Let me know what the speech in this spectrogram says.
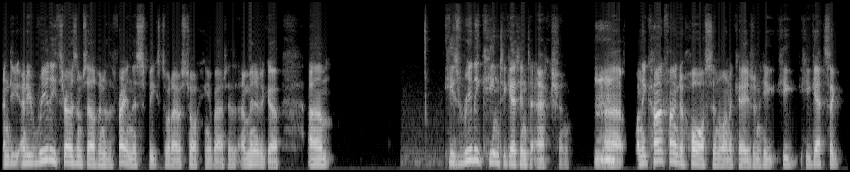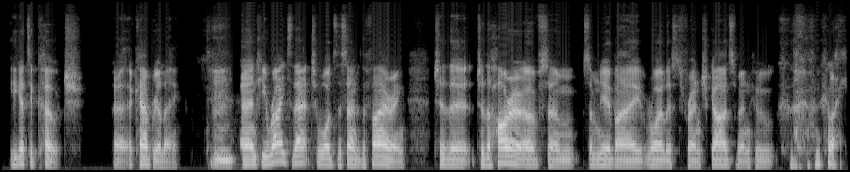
And he, and he really throws himself into the fray. And this speaks to what I was talking about a, a minute ago. Um, he's really keen to get into action. Mhm. Uh, when he can't find a horse in one occasion, he he he gets a he gets a coach, uh, a cabriolet, Mm. and he rides that towards the sound of the firing, to the to the horror of some some nearby royalist French guardsmen who, who like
